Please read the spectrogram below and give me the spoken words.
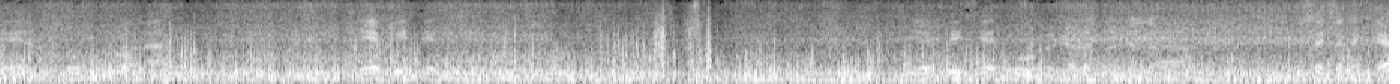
ये सोनपुर वाला है, ये पी से ये पी से उससे चलेंगे।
